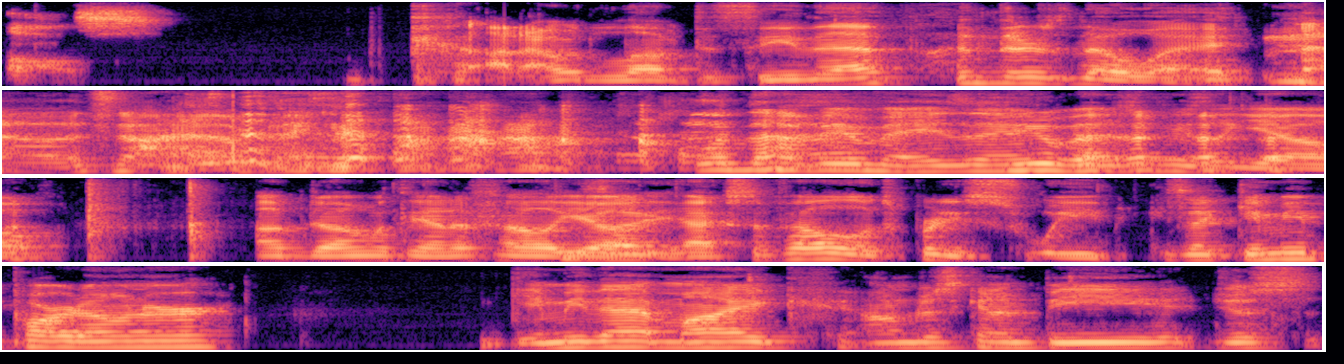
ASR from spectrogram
False. God, I would love to see that, but there's no way. No, it's not happening. Wouldn't that be amazing? Can you imagine if he's like, yo, I'm done with the NFL. He's Yo, like- the XFL looks pretty sweet. He's like, give me part owner, give me that mic. I'm just gonna be just.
